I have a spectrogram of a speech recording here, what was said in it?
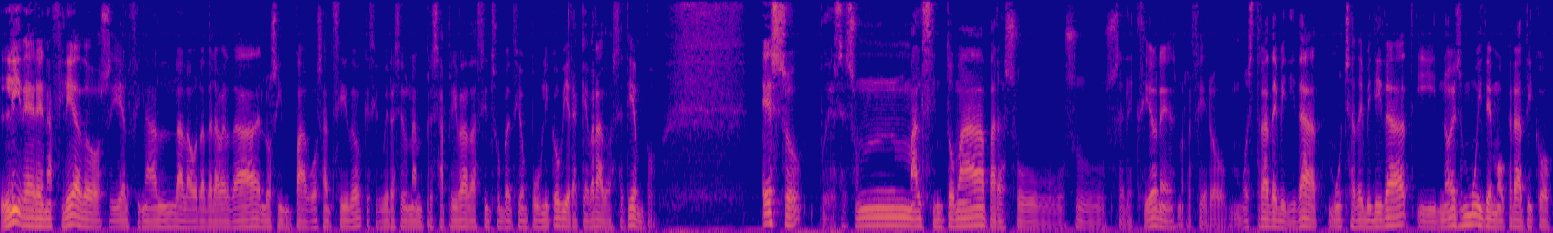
líder en afiliados y al final, a la hora de la verdad, los impagos han sido que si hubiera sido una empresa privada sin subvención pública hubiera quebrado hace tiempo. Eso pues es un mal síntoma para su, sus elecciones, me refiero. Muestra debilidad, mucha debilidad y no es muy democrático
